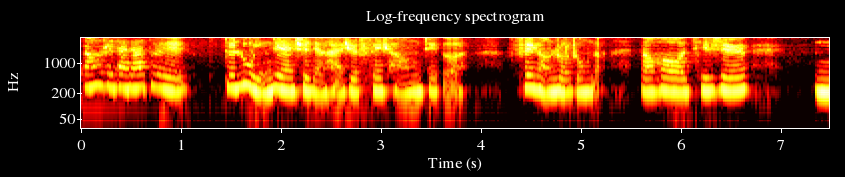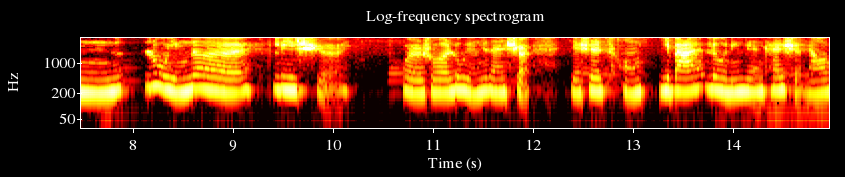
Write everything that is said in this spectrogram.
当时大家对对露营这件事情还是非常这个非常热衷的。然后其实，嗯，露营的历史或者说露营这件事儿，也是从一八六零年开始。然后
